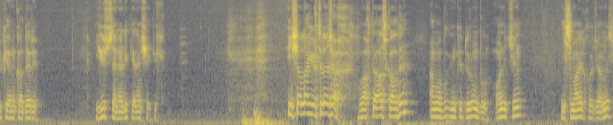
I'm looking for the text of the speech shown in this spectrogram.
Türkiye'nin kaderi 100 senelik gelen şekil. İnşallah yırtılacak. Vakti az kaldı ama bugünkü durum bu. Onun için İsmail hocamız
